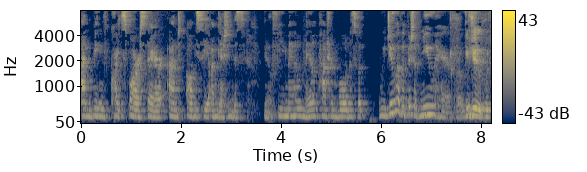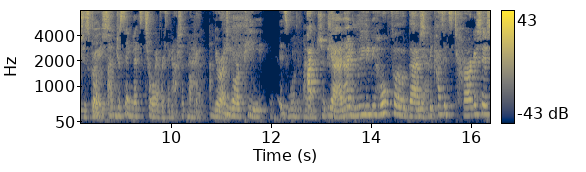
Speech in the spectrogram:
and being quite sparse there. And obviously I'm getting this, you know, female, male pattern baldness, but we do have a bit of new hair growth. You do, which is great. But I'm just saying, let's throw everything at it now. Okay, and you're right. PRP is one I, I want to try. Yeah, and I'd really be hopeful that yeah. because it's targeted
